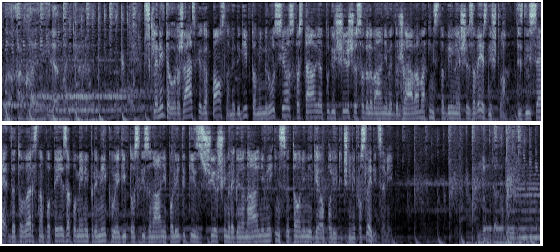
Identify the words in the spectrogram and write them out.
hvala hajri, la manjara. Sklenitev orožarskega posla med Egiptom in Rusijo spostavlja tudi širše sodelovanje med državama in stabilnejše zavezništvo. Zdi se, da to vrstna poteza pomeni premik v egiptovski zunanji politiki z širšimi regionalnimi in svetovnimi geopolitičnimi posledicami. London.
